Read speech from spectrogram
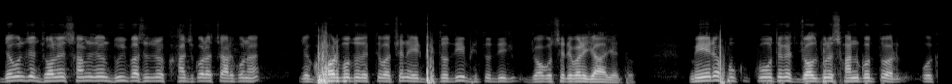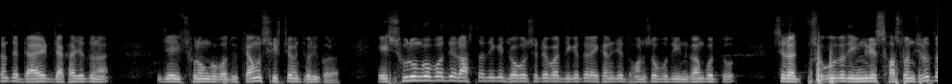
দেখুন যে জলের সামনে, দেখুন, দুই পাশে দুটো খাঁজ করা চারকোনা যে ঘর মতো দেখতে পাচ্ছেন, এর ভিতর দিয়ে ভিতর দিয়ে জগৎ সেটে বাড়ি যাওয়া যেত। মেয়েরা কুয়ো থেকে জল তুলে স্নান করতো আর ওইখান থেকে ডাইরেক্ট দেখা যেত না যে এই সুরঙ্গ পথ কেমন সিস্টেমে তৈরি করা। এই সুরঙ্গপথে রাস্তা দিকে জগৎ সেটের বাড়ির দিকে তারা এখানে যে ধন সম্পত্তি ইনকাম করতো, সেটা সকল কাছে ইংরেজ শাসন ছিল, তো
